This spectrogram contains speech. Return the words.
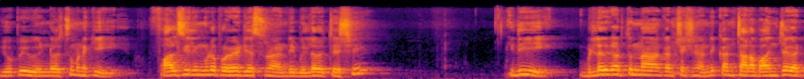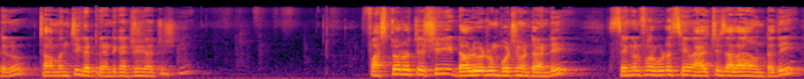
యూపీ విండోస్ మనకి ఫాల్ సీలింగ్ కూడా ప్రొవైడ్ చేస్తున్నారండి బిల్డర్ వచ్చేసి. ఇది బిల్డర్ కడుతున్న కన్స్ట్రక్షన్ అండి. కానీ చాలా మంచిగా కట్టారు. చాలా మంచిగా కట్టారు అండి కన్స్ట్రక్షన్ వచ్చేసి. ఫస్ట్ ఫ్లోర్ వచ్చేసి డబుల్ బెడ్రూమ్ పోర్షన్ ఉంటుందండి సెకండ్ ఫ్లోర్ కూడా సేమ్ యాజ్ అలాగే ఉంటుంది.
